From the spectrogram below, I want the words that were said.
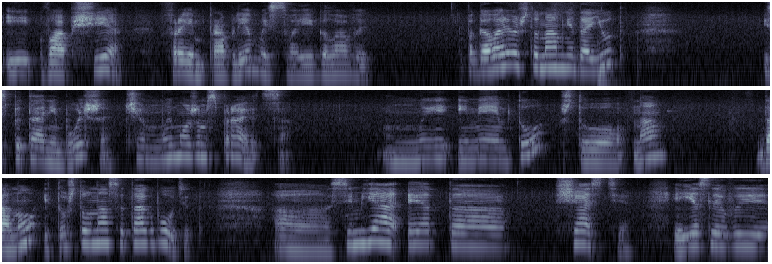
и вообще фрейм проблемы из своей головы. Поговаривают, что нам не дают испытаний больше, чем мы можем справиться. Мы имеем то, что нам дано, и то, что у нас и так будет. А, семья – это счастье, и если вы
